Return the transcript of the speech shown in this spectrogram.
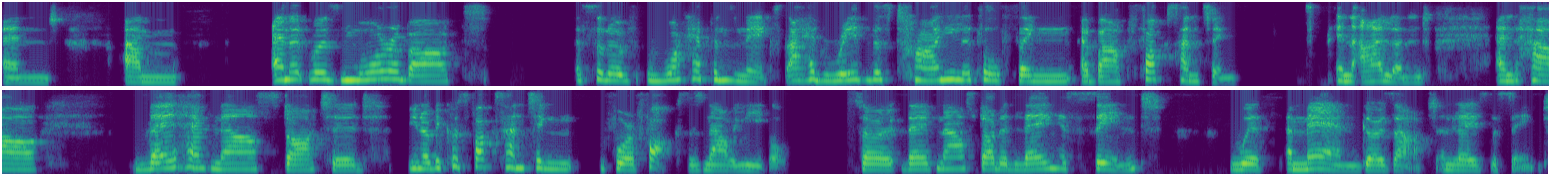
And, um, and it was more about sort of what happens next. I had read this tiny little thing about fox hunting in Ireland, and how they have now started, you know, because fox hunting for a fox is now illegal. So they've now started laying a scent with a man goes out and lays the scent.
